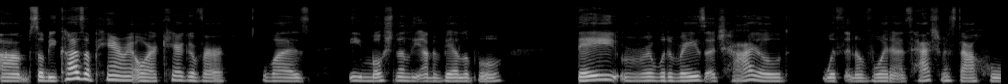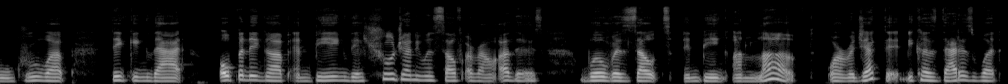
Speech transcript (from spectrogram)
um so because a parent or a caregiver was emotionally unavailable they r- would raise a child with an avoidant attachment style who grew up thinking that opening up and being their true, genuine self around others will result in being unloved or rejected because that is what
